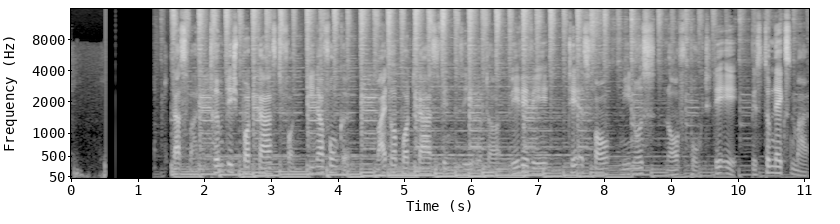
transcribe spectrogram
Das war der Trimmtisch-Podcast von Tina Funke. Weitere Podcasts finden Sie unter www.tsv-north.de. Bis zum nächsten Mal.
